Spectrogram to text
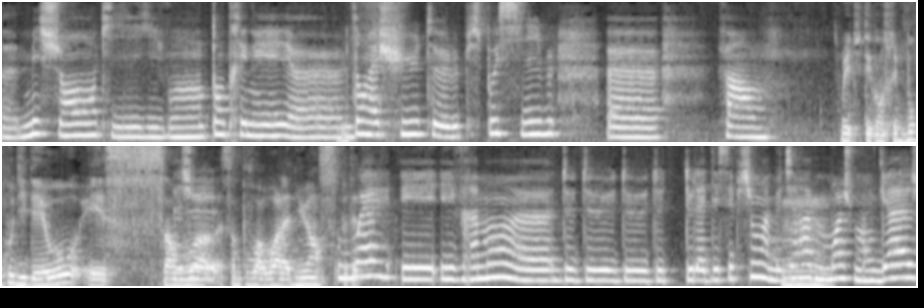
euh, méchants qui vont t'entraîner euh, dans la chute euh, le plus possible. Enfin, Oui, tu t'es construit beaucoup d'idéaux et sans, Je- voir- sans pouvoir voir la nuance, ouais, et, et vraiment euh, de, de, de, de, la déception à me dire ah, moi je m'engage,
